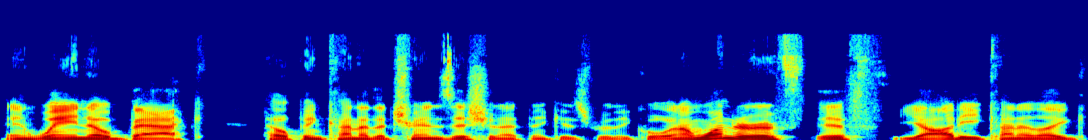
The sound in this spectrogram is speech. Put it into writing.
and waino back helping kind of the transition i think is really cool. And i wonder if if yadi kind of like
